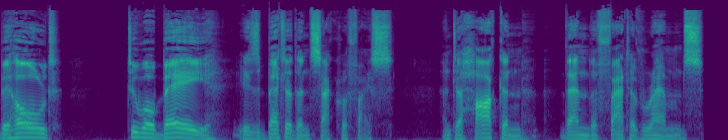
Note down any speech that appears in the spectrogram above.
Behold, to obey is better than sacrifice, and to hearken than the fat of rams.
